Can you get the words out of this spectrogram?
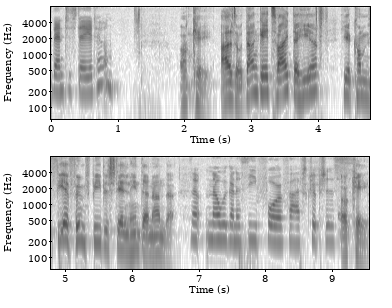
than to stay at home. Okay, also dann geht es weiter hier. Hier kommen vier, fünf Bibelstellen hintereinander. So now we're going to see four or five scriptures. Okay,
